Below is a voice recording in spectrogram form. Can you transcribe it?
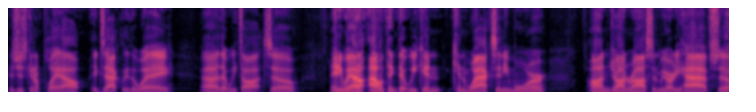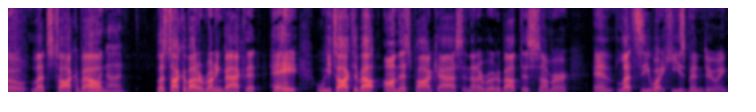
is just going to play out exactly the way uh, that we thought. So anyway, I don't, I don't think that we can can wax any more on John Ross than we already have. So let's talk about let's talk about a running back that hey we talked about on this podcast and that I wrote about this summer, and let's see what he's been doing.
